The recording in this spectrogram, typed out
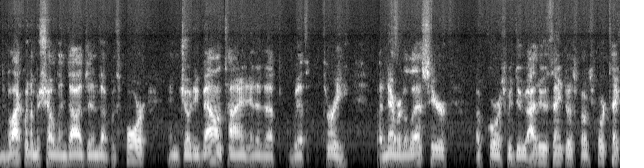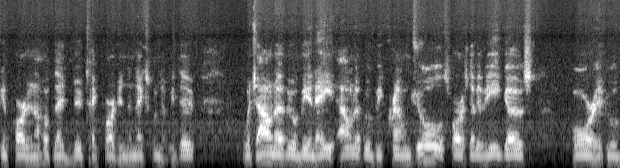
the Black Widow Michelle Lynn Dodds ended up with four, and Jody Valentine ended up with three. But nevertheless, here, of course, we do. I do thank those folks for taking part, and I hope they do take part in the next one that we do. Which I don't know if it will be an eight. I don't know if it will be Crown Jewel as far as WWE goes, or if it will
